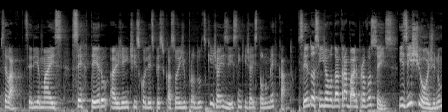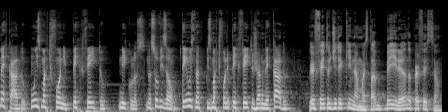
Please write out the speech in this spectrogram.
sei lá, seria mais certeiro a gente escolher especificações de produtos que já existem, que já estão no mercado. Sendo assim, já vou dar trabalho para vocês. Existe hoje no mercado um smartphone perfeito Nicolas, na sua visão, tem um smartphone perfeito já no mercado? Perfeito eu diria que não, mas tá beirando a perfeição.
